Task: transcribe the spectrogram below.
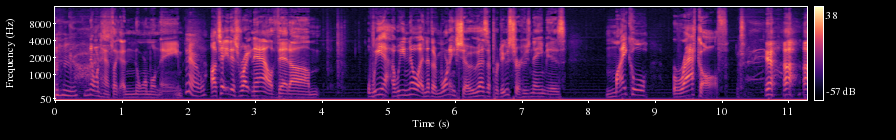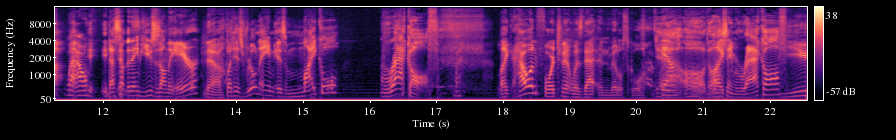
Mm-hmm. No one has like a normal name. No. I'll tell you this right now that um, we we know another morning show who has a producer whose name is Michael Rackoff. wow. That's not the name he uses on the air. No. But his real name is Michael Rackoff. Like, how unfortunate was that in middle school? Yeah. yeah. Oh, the last like, name Rackoff? You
